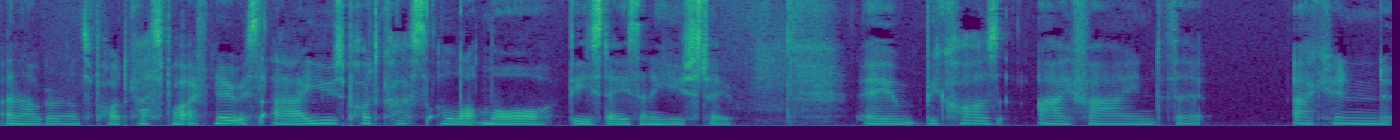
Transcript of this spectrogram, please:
and now going on to podcasts. But I've noticed I use podcasts a lot more these days than I used to, um, because I find that I can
